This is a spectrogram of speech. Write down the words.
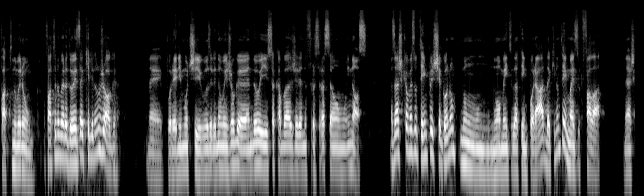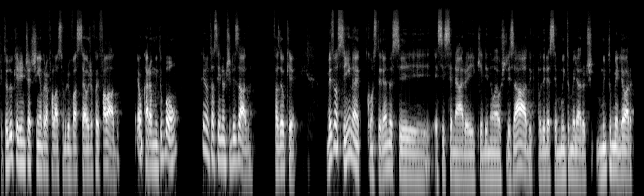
Fato número um. O fato número dois é que ele não joga. Né? Por N motivos ele não vem jogando e isso acaba gerando frustração em nós. Mas acho que ao mesmo tempo ele chegou num, num, num momento da temporada que não tem mais o que falar. Né? Acho que tudo que a gente já tinha para falar sobre o Vassell já foi falado. Ele é um cara muito bom que não está sendo utilizado fazer o quê? Mesmo assim, né, considerando esse, esse cenário aí que ele não é utilizado, que poderia ser muito melhor, muito melhor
